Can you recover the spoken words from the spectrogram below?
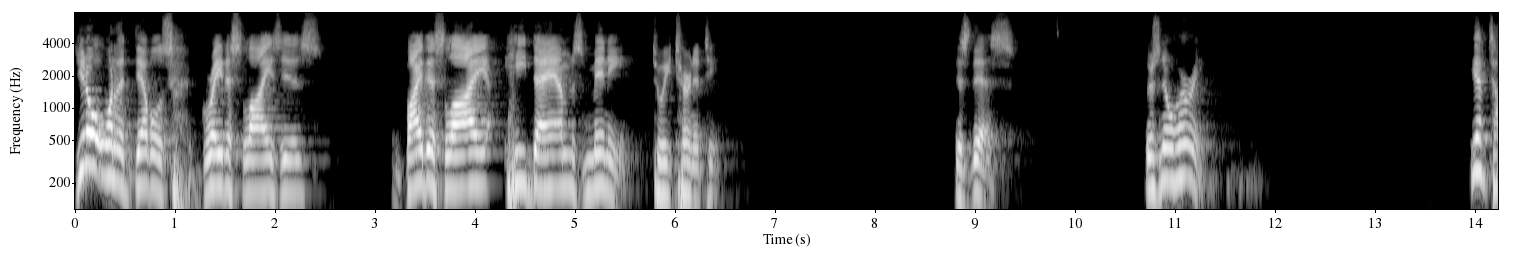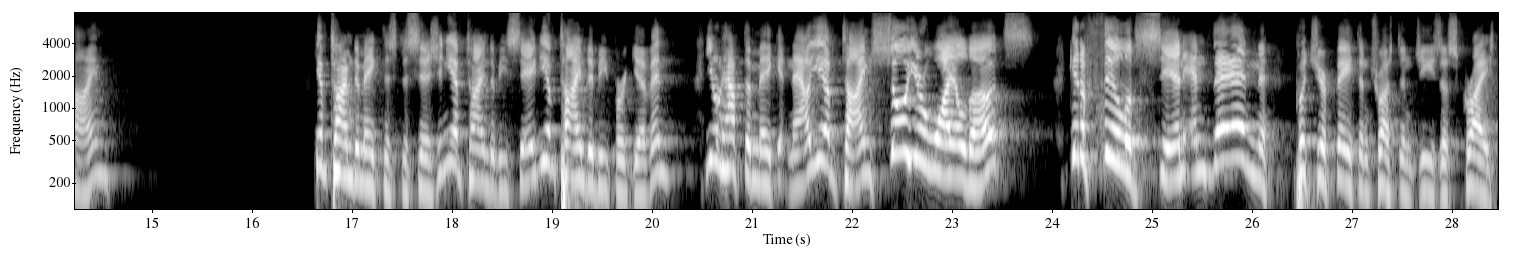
You know what one of the devil's greatest lies is? By this lie, he damns many to eternity. Is this there's no hurry. You have time. You have time to make this decision. You have time to be saved. You have time to be forgiven. You don't have to make it now. You have time. Sow your wild oats. Get a fill of sin and then put your faith and trust in Jesus Christ.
